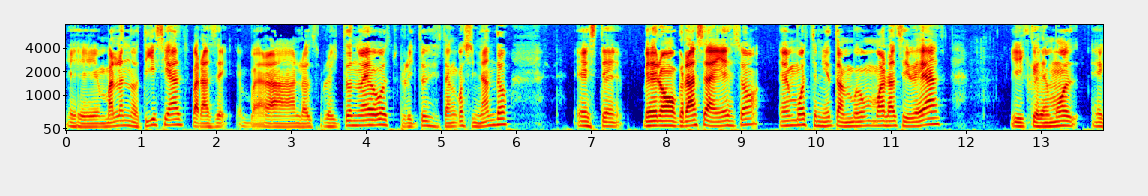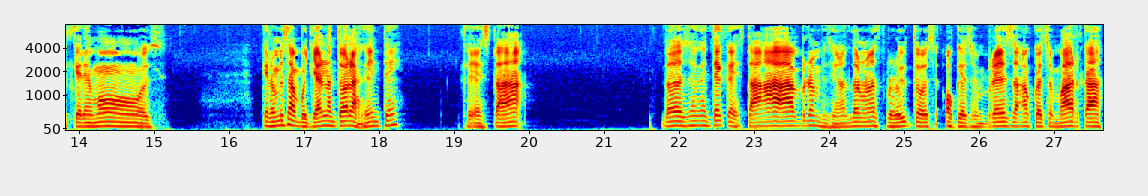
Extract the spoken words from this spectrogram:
eh, malas noticias para, para los proyectos nuevos, proyectos que están cocinando. Este, pero gracias a eso hemos tenido también buenas ideas y queremos eh, queremos queremos apoyar a toda la gente que está toda esa gente que está promocionando nuevos productos o que su empresa o que su marca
